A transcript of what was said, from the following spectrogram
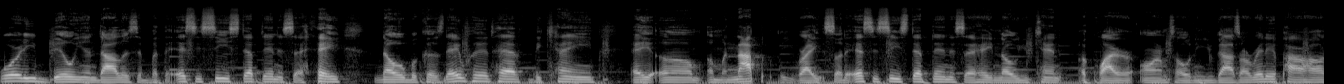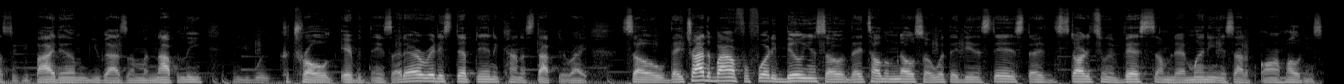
$40 billion. But the SEC stepped in and said, hey, no, because they would have became a um, a monopoly, right? So the SEC stepped in and said, hey, no, you can't acquire arms holding. You guys are already a powerhouse. If you buy them, you guys are a monopoly and you would control everything. So they already stepped in and kind of stopped it, right? So they tried to buy them for 40 billion. So they told them no. So what they did instead is they started to invest some of their money inside of ARM Holdings.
